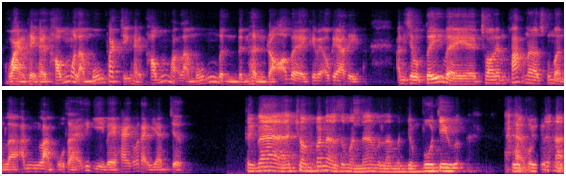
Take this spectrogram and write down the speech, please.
hoàn thiện hệ thống hoặc là muốn phát triển hệ thống hoặc là muốn mình định hình rõ về KPI OKR thì anh sẽ một tí về Jordan Partners của mình là anh làm cụ thể cái gì về hai cái này vậy anh Trường thực ra ở Jordan Partners của mình đó, là mình dùng vô chiêu vô chiêu tức là,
